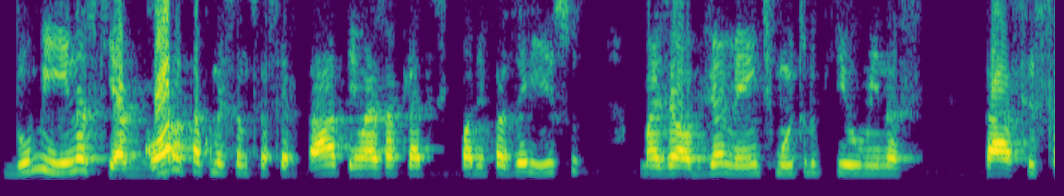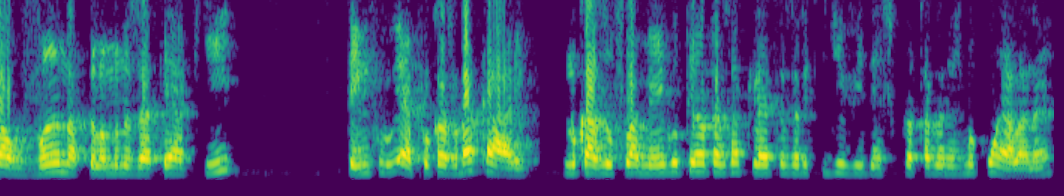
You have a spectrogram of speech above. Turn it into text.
do Minas, que agora está começando a se acertar, tem mais atletas que podem fazer isso, mas é obviamente muito do que o Minas está se salvando, pelo menos até aqui, tem, é por causa da Karen. No caso do Flamengo, tem outras atletas ali que dividem esse protagonismo com ela, né?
